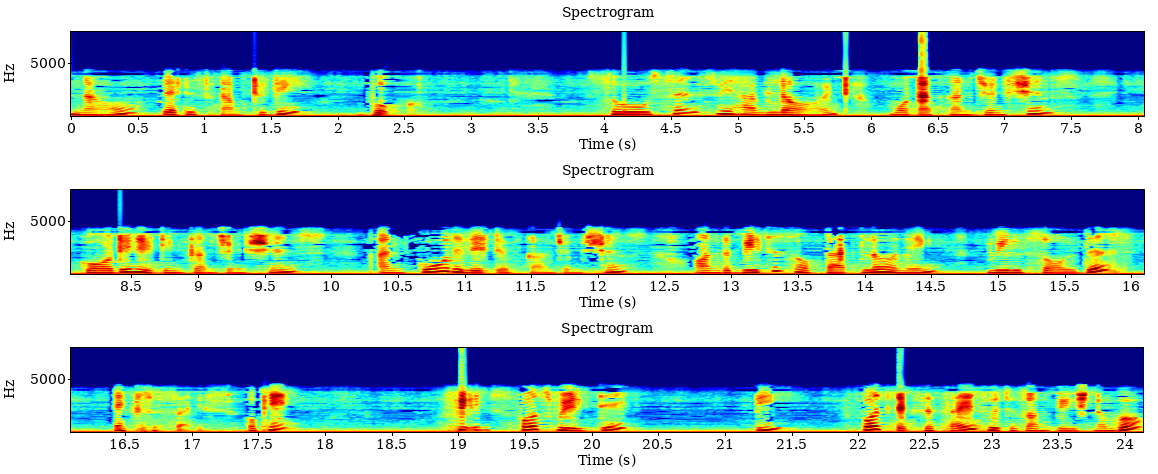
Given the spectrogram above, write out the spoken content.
now let us come to the book. So since we have learned what are conjunctions, coordinating conjunctions and correlative conjunctions, on the basis of that learning, we'll solve this exercise. Okay? First we'll take the first exercise which is on page number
